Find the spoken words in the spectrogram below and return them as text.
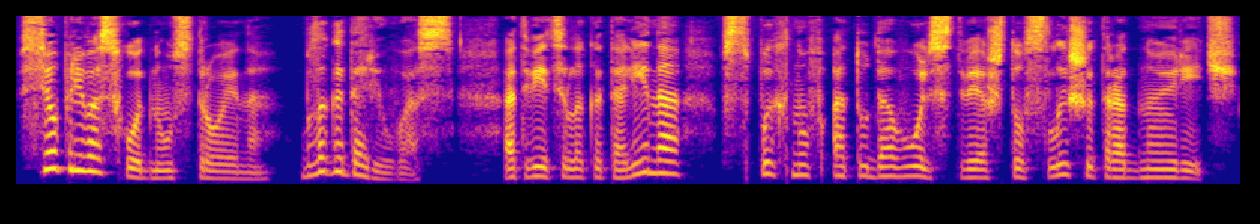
«Все превосходно устроено. Благодарю вас», — ответила Каталина, вспыхнув от удовольствия, что слышит родную речь.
